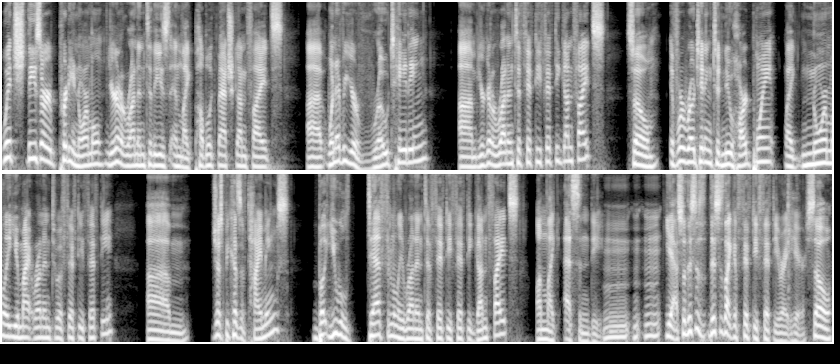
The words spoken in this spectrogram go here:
which these are pretty normal. You're going to run into these in like public match gunfights. Uh, whenever you're rotating, um, you're going to run into 50 50 gunfights. So if we're rotating to new hardpoint, like normally you might run into a 50 50 um, just because of timings, but you will definitely run into 50 50 gunfights on like S&D. Mm-mm-mm. Yeah, so this is this is like a 50 50 right here. So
